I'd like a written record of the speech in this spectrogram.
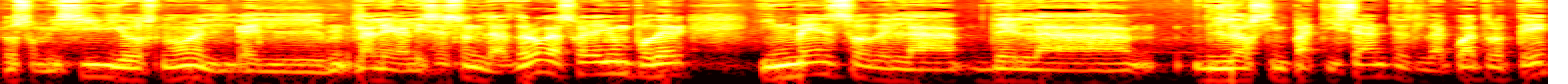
los homicidios, ¿no? la legalización de las drogas. Hoy hay un poder inmenso de la, de la, los simpatizantes de la 4T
